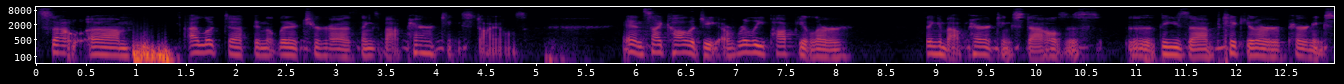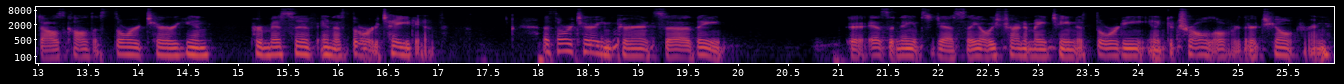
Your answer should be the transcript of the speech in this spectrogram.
So um, I looked up in the literature uh, things about parenting styles. And psychology, a really popular thing about parenting styles is uh, these uh, particular parenting styles called authoritarian, permissive, and authoritative. Authoritarian parents, uh, they, uh, as the name suggests, they always try to maintain authority and control over their children.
